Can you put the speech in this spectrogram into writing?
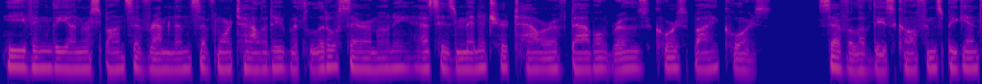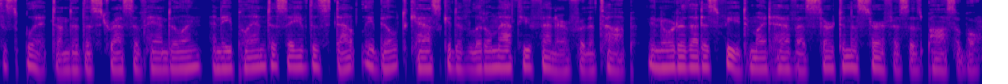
heaving the unresponsive remnants of mortality with little ceremony as his miniature Tower of Babel rose course by course. Several of these coffins began to split under the stress of handling, and he planned to save the stoutly built casket of little Matthew Fenner for the top, in order that his feet might have as certain a surface as possible.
